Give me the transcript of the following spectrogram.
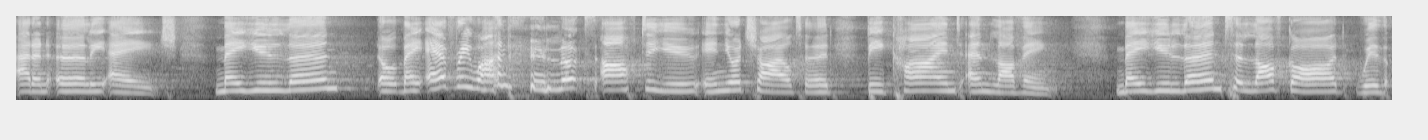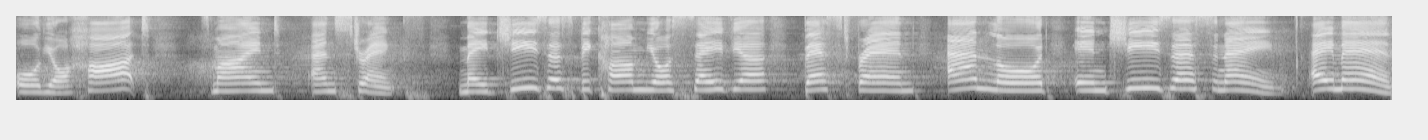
at an early age. May you learn or may everyone who looks after you in your childhood be kind and loving. May you learn to love God with all your heart, mind, and strength. May Jesus become your Savior, best friend, and Lord in Jesus' name. Amen.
